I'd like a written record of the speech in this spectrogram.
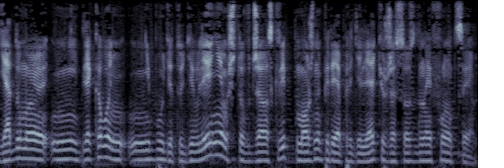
Я думаю, ни для кого не будет удивлением, что в JavaScript можно переопределять уже созданные функции.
